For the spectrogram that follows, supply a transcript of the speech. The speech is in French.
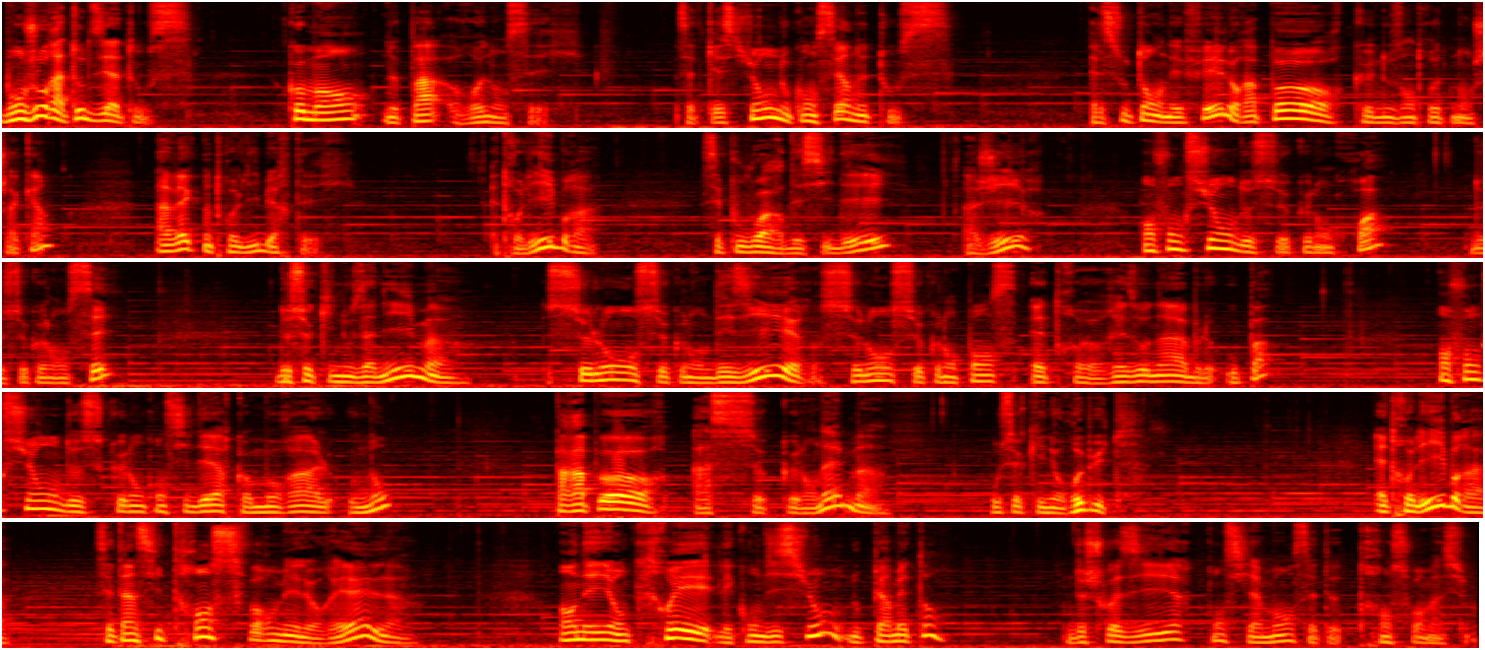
Bonjour à toutes et à tous. Comment ne pas renoncer? Cette question nous concerne tous. Elle sous-tend en effet le rapport que nous entretenons chacun avec notre liberté. Être libre, c'est pouvoir décider, agir, en fonction de ce que l'on croit, de ce que l'on sait, de ce qui nous anime, selon ce que l'on désire, selon ce que l'on pense être raisonnable ou pas, en fonction de ce que l'on considère comme moral ou non, par rapport à ce que l'on aime ou ce qui nous rebute. Être libre, c'est ainsi transformer le réel en ayant créé les conditions nous permettant de choisir consciemment cette transformation.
